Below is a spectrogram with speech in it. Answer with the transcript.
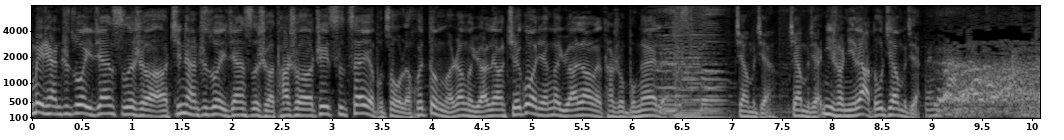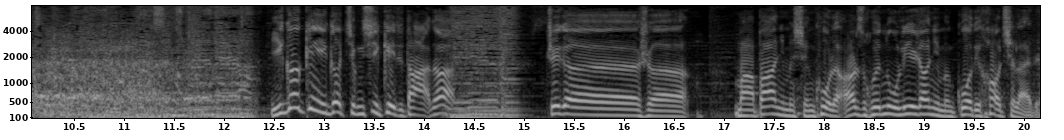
每天只做一件事，说今天只做一件事，说他说这次再也不走了，会等我，让我原谅。结果呢，我原谅了，他说不爱了，见不见？见不见？你说你俩都见不见？一个给一个惊喜给的大，对吧？这个说妈爸你们辛苦了，儿子会努力让你们过得好起来的。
